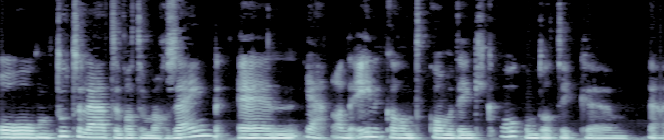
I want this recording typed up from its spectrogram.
om toe te laten wat er mag zijn. En ja, aan de ene kant kwam het denk ik ook omdat ik um, nou,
